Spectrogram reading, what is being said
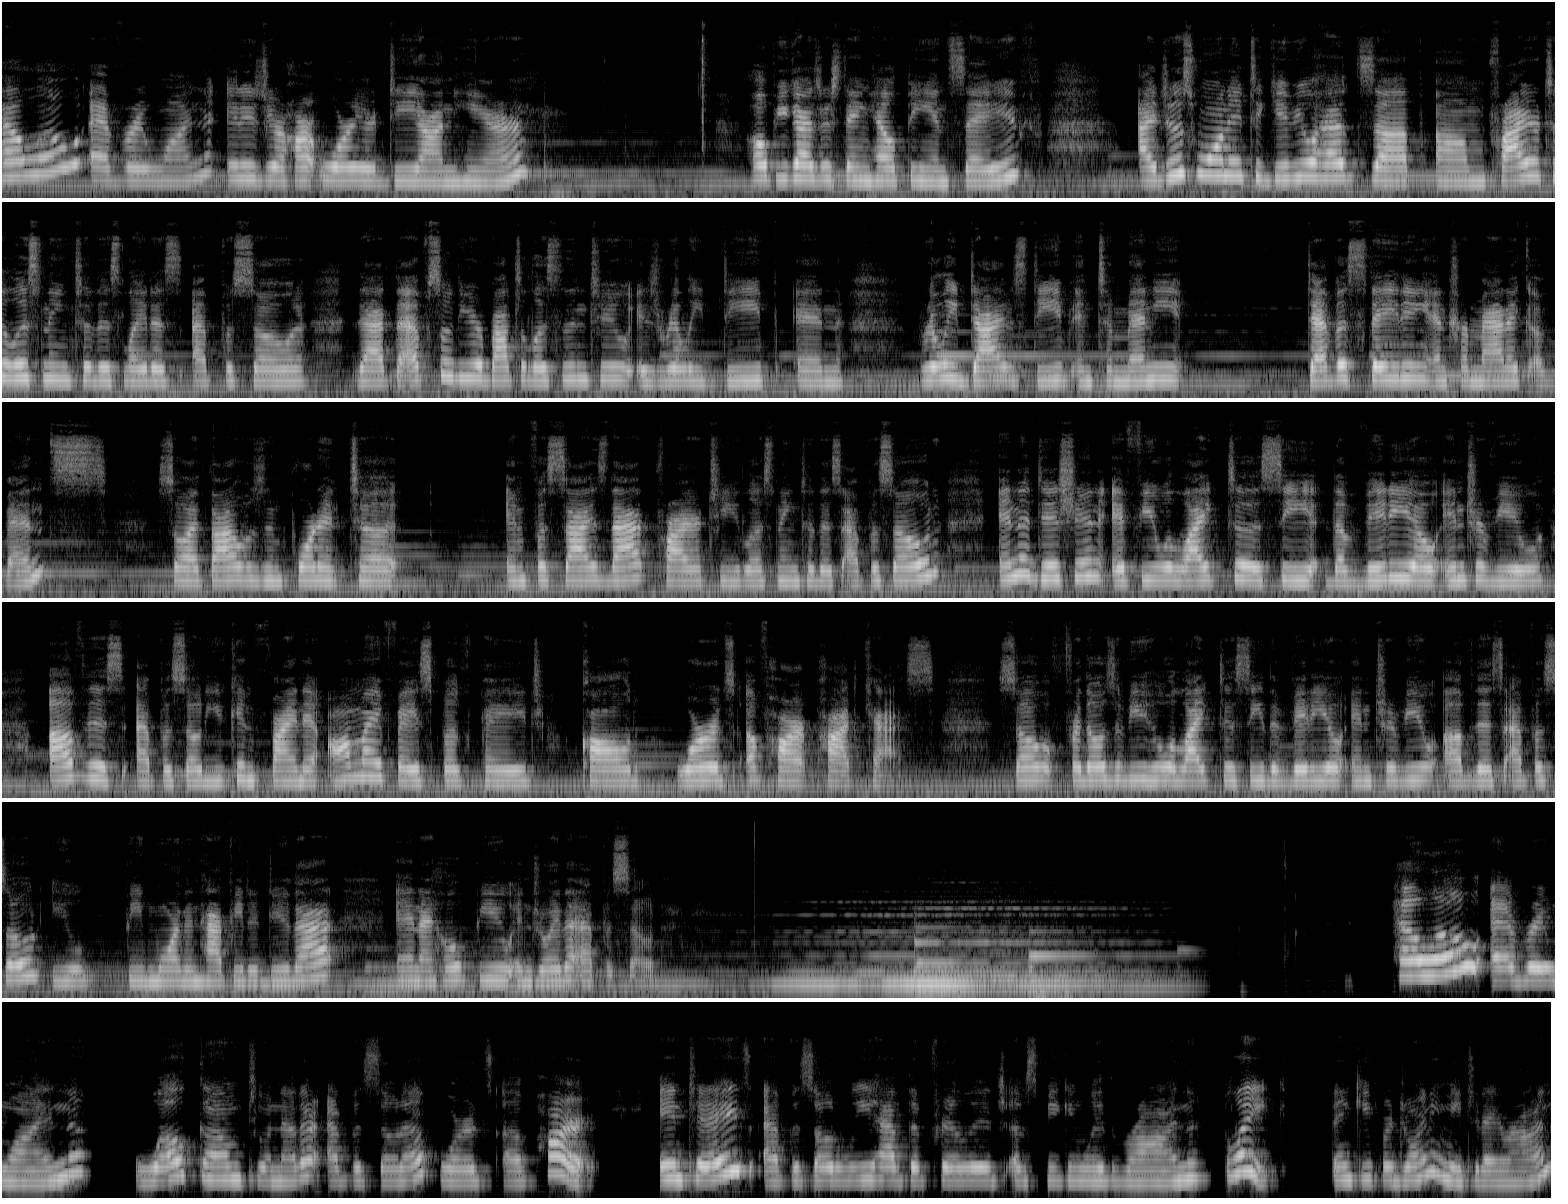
Hello, everyone. It is your heart warrior Dion here. Hope you guys are staying healthy and safe. I just wanted to give you a heads up um, prior to listening to this latest episode that the episode you're about to listen to is really deep and really dives deep into many devastating and traumatic events. So I thought it was important to emphasize that prior to you listening to this episode. In addition, if you would like to see the video interview of this episode, you can find it on my Facebook page called Words of Heart Podcast. So, for those of you who would like to see the video interview of this episode, you'll be more than happy to do that. And I hope you enjoy the episode. Hello, everyone. Welcome to another episode of Words of Heart. In today's episode, we have the privilege of speaking with Ron Blake. Thank you for joining me today, Ron.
